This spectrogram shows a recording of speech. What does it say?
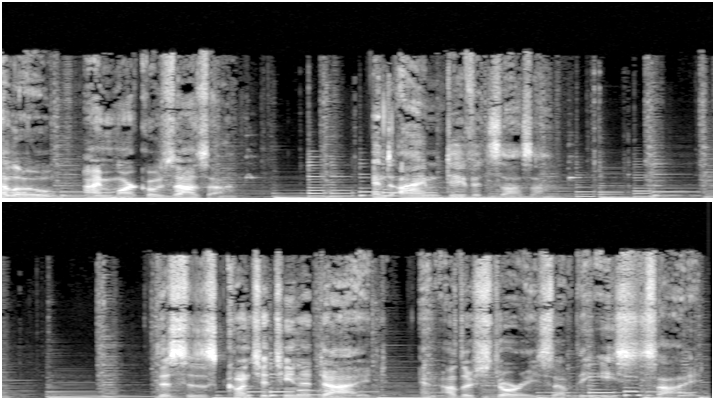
Hello, I'm Marco Zaza. And I'm David Zaza. This is Concertina Died and Other Stories of the East Side.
